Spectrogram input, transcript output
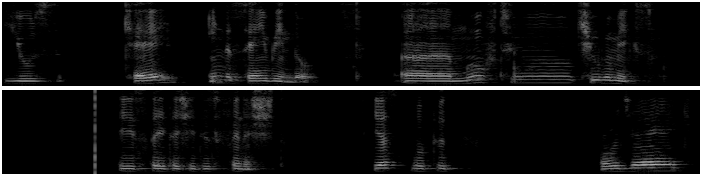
use K in the same window. Uh, move to CubeMX. This datasheet is finished. Yes, move to project.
